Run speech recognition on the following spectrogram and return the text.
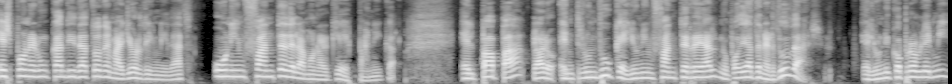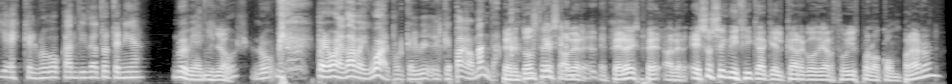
es poner un candidato de mayor dignidad, un infante de la monarquía hispánica. El Papa, claro, entre un duque y un infante real no podía tener dudas. El único problemilla es que el nuevo candidato tenía nueve añicos, ¿no? Pero bueno, daba igual, porque el, el que paga manda. Pero entonces, a ver, eh, pero a ver, ¿eso significa que el cargo de arzobispo lo compraron?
